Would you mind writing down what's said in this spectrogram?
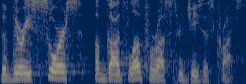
the very source of God's love for us through Jesus Christ.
